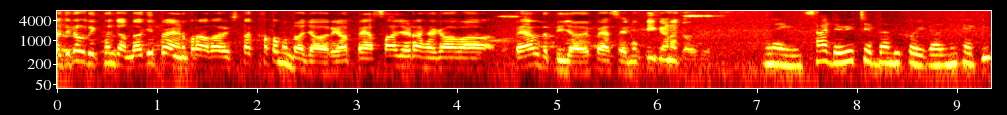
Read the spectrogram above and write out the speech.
ਅੱਜ ਕੱਲ ਦੇਖਣ ਜਾਂਦਾ ਕਿ ਭੈਣ ਭਰਾ ਦਾ ਰਿਸ਼ਤਾ ਖਤਮ ਹੁੰਦਾ ਜਾ ਰਿਹਾ। ਪੈਸਾ ਜਿਹੜਾ ਹੈਗਾ ਵਾ ਪਹਿਲ ਦਿੱਤੀ ਜਾਵੇ ਪੈਸੇ ਨੂੰ। ਕੀ ਕਹਿਣਾ ਚਾਹੋਗੇ? ਨਹੀਂ ਸਾਡੇ ਵਿੱਚ ਇਦਾਂ ਦੀ ਕੋਈ ਗੱਲ ਨਹੀਂ ਹੈਗੀ।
